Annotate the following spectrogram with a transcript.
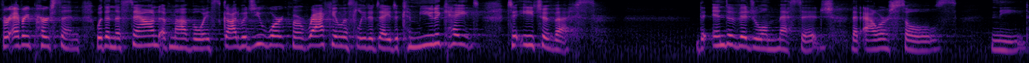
for every person within the sound of my voice, God, would you work miraculously today to communicate to each of us the individual message that our souls need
